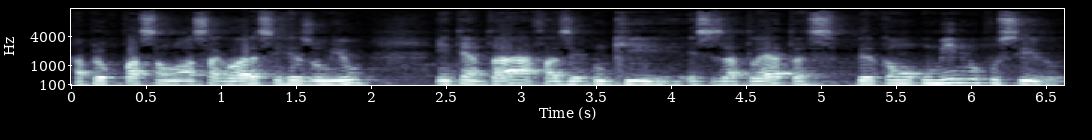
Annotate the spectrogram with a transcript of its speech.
a preocupação nossa agora se resumiu em tentar fazer com que esses atletas percam o mínimo possível,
